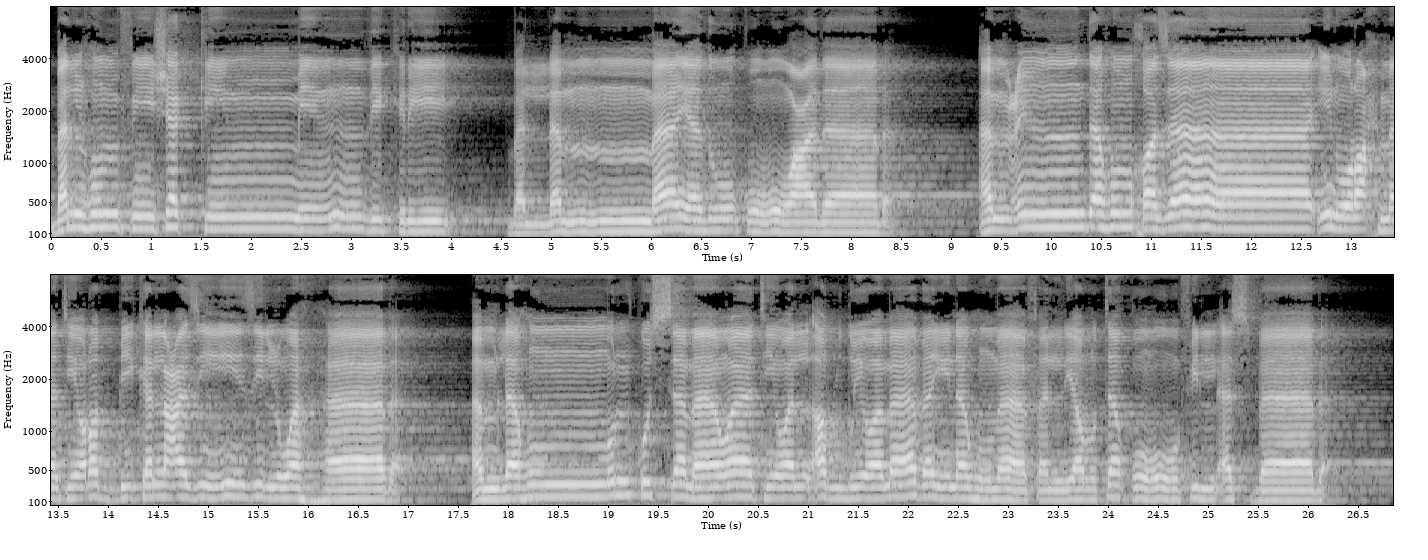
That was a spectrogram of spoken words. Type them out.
بل هم في شك من ذكري بل لما يذوقوا عذاب. أم عندهم خزائن رحمة ربك العزيز الوهاب؟ أم لهم ملك السماوات والأرض وما بينهما فليرتقوا في الأسباب ۖ؟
